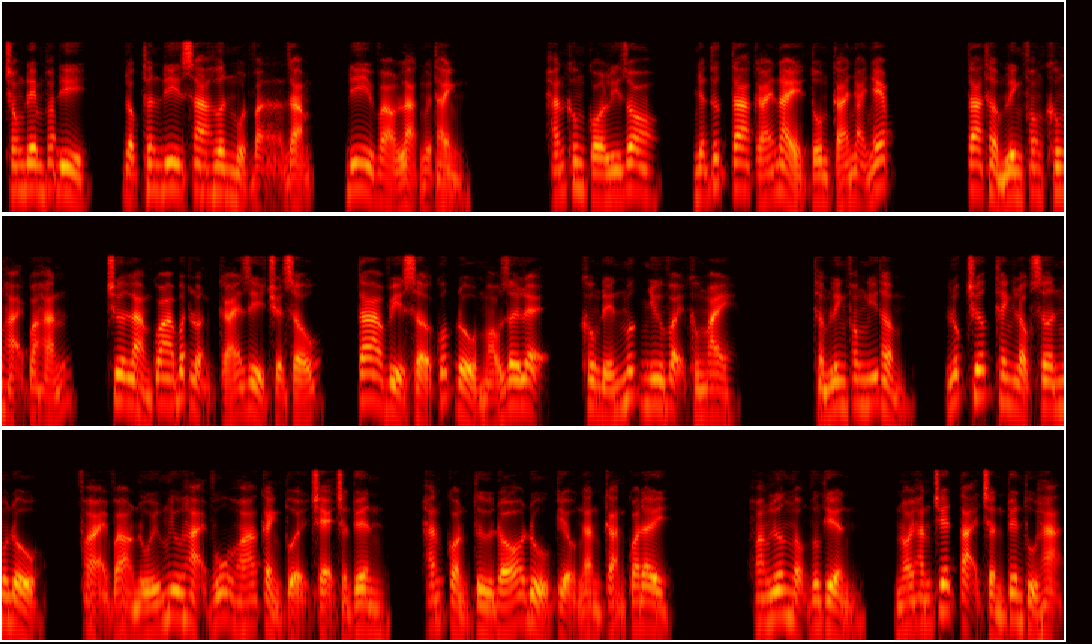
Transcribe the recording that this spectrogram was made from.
trong đêm thoát đi, độc thân đi xa hơn một vạn dặm, đi vào lạc người thành. Hắn không có lý do, nhận thức ta cái này tôn cá nhại nhép ta thẩm linh phong không hại qua hắn chưa làm qua bất luận cái gì chuyện xấu ta vì sợ quốc đổ máu rơi lệ không đến mức như vậy không may thẩm linh phong nghĩ thầm lúc trước thanh lộc sơn môn đồ phải vào núi mưu hại vũ hóa cảnh tuổi trẻ trần tuyên hắn còn từ đó đủ kiểu ngăn cản qua đây hoàng lương ngọc vương tiền nói hắn chết tại trần tuyên thủ hạ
